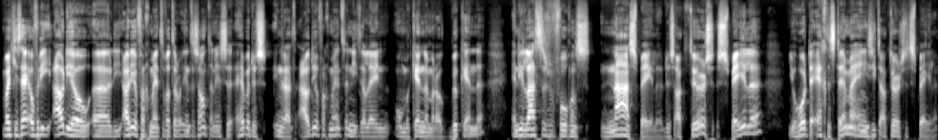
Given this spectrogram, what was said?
Wat je zei over die, audio, uh, die audiofragmenten, wat er interessant aan is, hebben dus inderdaad audiofragmenten, niet alleen onbekende, maar ook bekende. En die laten ze vervolgens naspelen. Dus acteurs spelen je hoort de echte stemmen en je ziet de acteurs het spelen.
